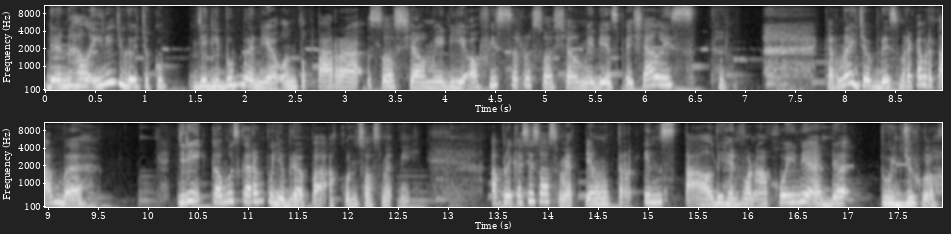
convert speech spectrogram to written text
Dan hal ini juga cukup jadi beban ya untuk para social media officer, social media spesialis. Karena job desk mereka bertambah. Jadi kamu sekarang punya berapa akun sosmed nih? Aplikasi sosmed yang terinstall di handphone aku ini ada tujuh loh.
